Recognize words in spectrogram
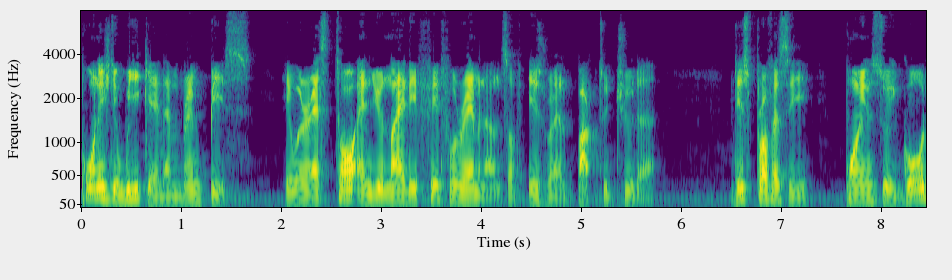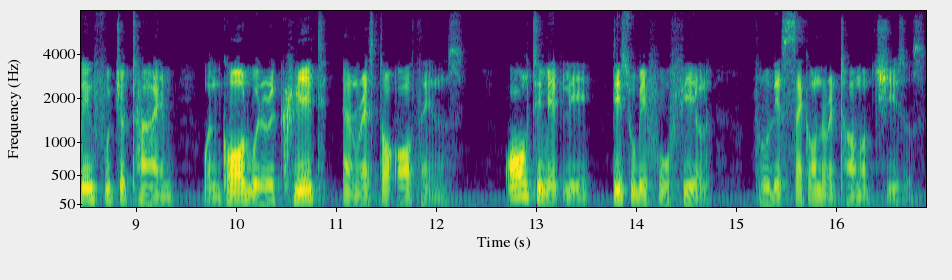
punish the wicked, and bring peace. He will restore and unite the faithful remnants of Israel back to Judah. This prophecy points to a golden future time when God will recreate and restore all things. Ultimately, this will be fulfilled through the second return of Jesus.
